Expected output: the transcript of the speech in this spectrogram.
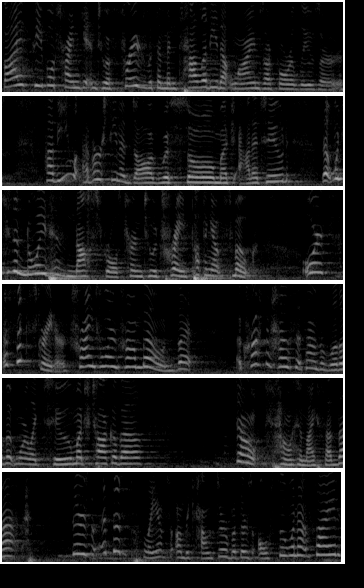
five people try and get into a fridge with the mentality that lines are for losers. Have you ever seen a dog with so much attitude that when he's annoyed, his nostrils turn into a train puffing out smoke? Or a sixth grader trying to learn trombone, but across the house it sounds a little bit more like too much Taco Bell. Don't tell him I said that. There's a dead plant on the counter, but there's also one outside.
